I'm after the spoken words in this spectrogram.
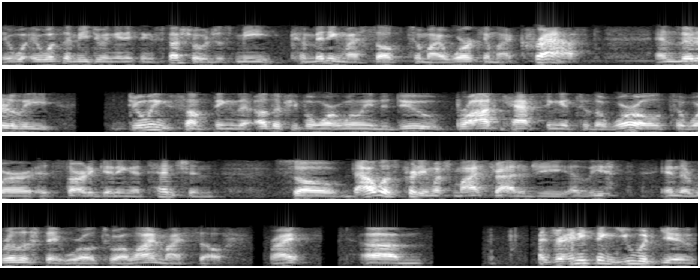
it, it wasn't me doing anything special; it was just me committing myself to my work and my craft, and literally doing something that other people weren't willing to do, broadcasting it to the world to where it started getting attention. So that was pretty much my strategy, at least in the real estate world, to align myself. Right? Um, is there anything you would give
